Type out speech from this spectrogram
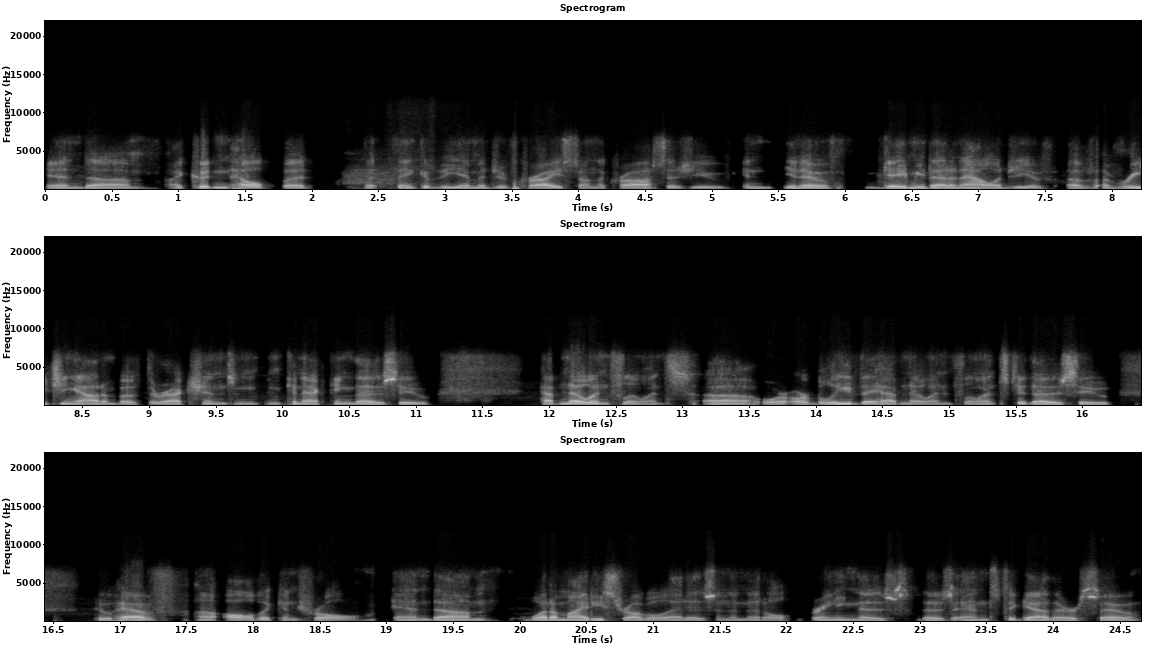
and um, I couldn't help but but think of the image of Christ on the cross as you and you know gave me that analogy of of, of reaching out in both directions and, and connecting those who have no influence uh, or, or believe they have no influence to those who who have uh, all the control. And um, what a mighty struggle that is in the middle bringing those those ends together. So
